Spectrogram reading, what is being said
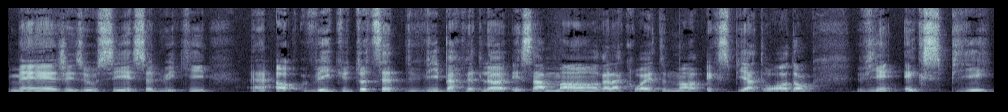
Mais Jésus aussi est celui qui euh, a vécu toute cette vie parfaite-là et sa mort à la croix est une mort expiatoire. Donc, vient expier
